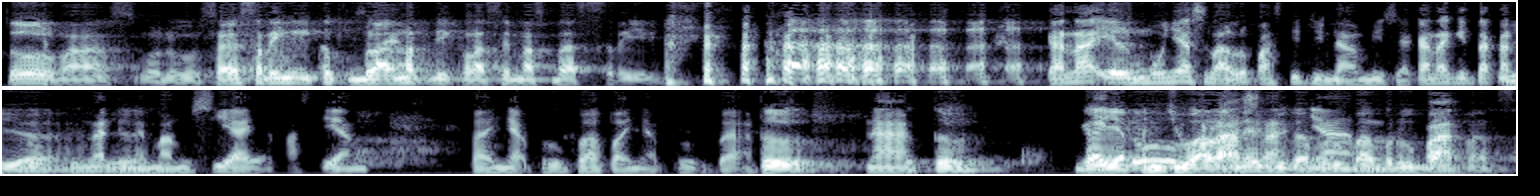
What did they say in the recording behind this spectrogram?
Betul Mas. Waduh, saya sering ikut banget di kelasnya Mas Basri. Karena ilmunya selalu pasti dinamis ya. Karena kita kan yeah, berhubungan yeah. dengan manusia ya, pasti yang banyak berubah, banyak berubah. Betul. Nah, betul Gaya penjualannya juga berubah-berubah, Mas.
